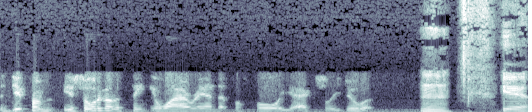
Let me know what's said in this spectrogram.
a different. You sort of got to think your way around it before you actually do it. Mm. Yeah,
